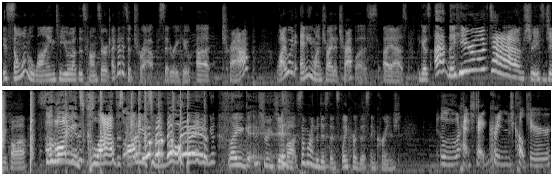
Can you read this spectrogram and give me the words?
Is someone lying to you about this concert? I bet it's a trap, said Riku. Uh, trap? Why would anyone try to trap us? I asked. Because I'm the hero of time! shrieked Jaypaw. audience claps, audience roaring. Like shrieked Jaypaw. Somewhere in the distance, Link heard this and cringed. Ooh, hashtag cringe culture.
